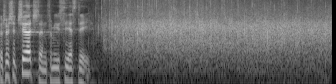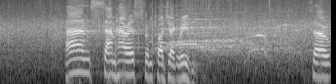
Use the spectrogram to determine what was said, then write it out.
Patricia Churchland from UCSD. and Sam Harris from Project Reason. So,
